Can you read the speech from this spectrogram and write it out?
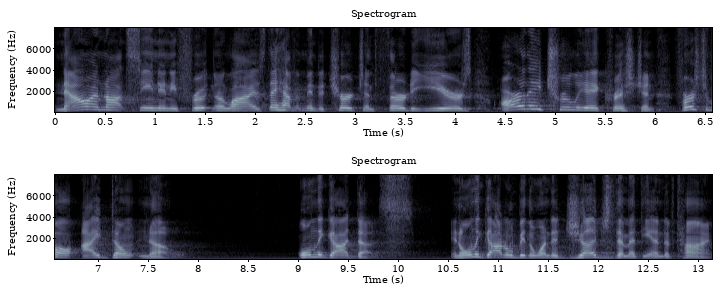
Now I'm not seeing any fruit in their lives. They haven't been to church in 30 years. Are they truly a Christian? First of all, I don't know. Only God does. And only God will be the one to judge them at the end of time.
